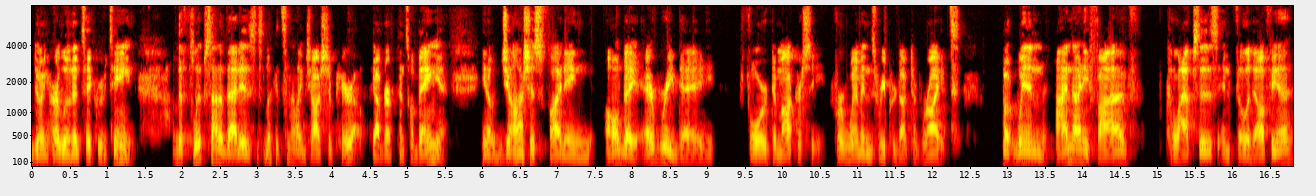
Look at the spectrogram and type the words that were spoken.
doing her lunatic routine. The flip side of that is look at somebody like Josh Shapiro, governor of Pennsylvania. You know, Josh is fighting all day, every day for democracy, for women's reproductive rights. But when I 95 collapses in Philadelphia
